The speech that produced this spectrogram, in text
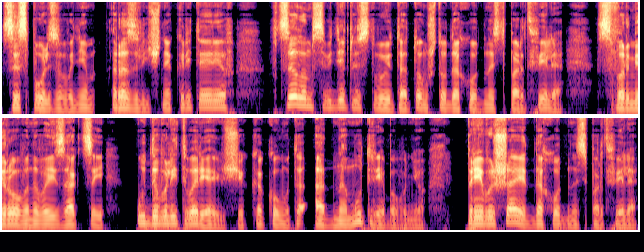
с использованием различных критериев в целом свидетельствуют о том, что доходность портфеля, сформированного из акций, удовлетворяющих какому-то одному требованию, превышает доходность портфеля,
